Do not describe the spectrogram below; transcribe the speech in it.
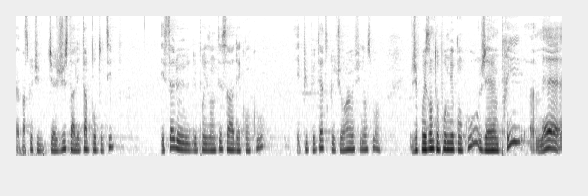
euh, parce que tu, tu es juste à l'étape prototype, essaie de, de présenter ça à des concours et puis peut-être que tu auras un financement. Je présente au premier concours, j'ai un prix, mais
